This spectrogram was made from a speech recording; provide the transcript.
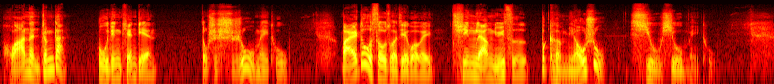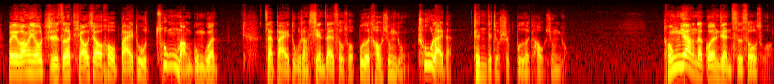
滑嫩蒸蛋、布丁甜点，都是食物美图；百度搜索结果为清凉女子、不可描述羞羞美图。被网友指责调笑后，百度匆忙公关。在百度上现在搜索“波涛汹涌”，出来的真的就是波涛汹涌。同样的关键词搜索，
